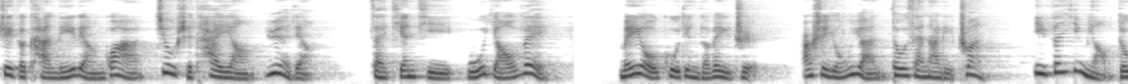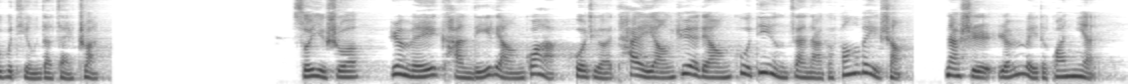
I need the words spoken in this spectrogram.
这个坎离两卦就是太阳、月亮在天体无爻位，没有固定的位置，而是永远都在那里转，一分一秒都不停的在转。所以说，认为坎离两卦或者太阳、月亮固定在哪个方位上，那是人为的观念，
